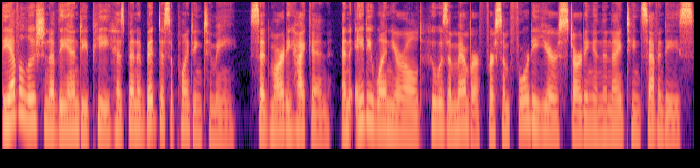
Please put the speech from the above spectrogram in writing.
The evolution of the NDP has been a bit disappointing to me, said Marty Hyken, an 81 year old who was a member for some 40 years starting in the 1970s.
